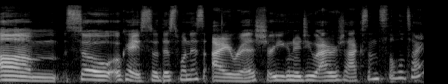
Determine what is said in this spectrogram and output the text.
Um. So okay. So this one is Irish. Are you going to do Irish accents the whole time?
